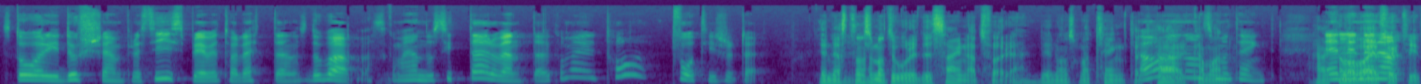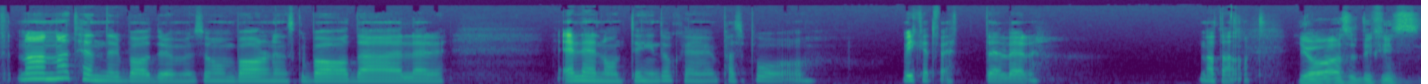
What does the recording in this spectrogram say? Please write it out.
står i duschen precis bredvid toaletten. Så då bara, ska man ändå sitta här och vänta, då kan man ju ta två t-shirtar. Det är nästan som att det vore designat för det. Det är någon som har tänkt att Ja, här kan som har man, tänkt. här kan Eller man vara effektiv. något annat händer i badrummet, som om barnen ska bada eller, eller någonting, då kan jag passa på att vika tvätt eller något annat. Ja, alltså det finns,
